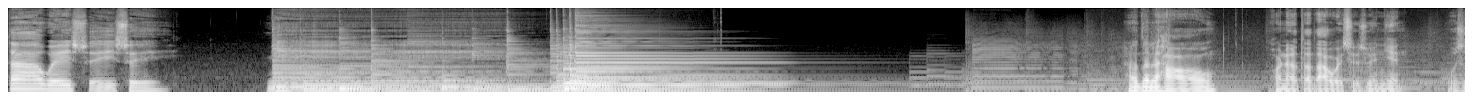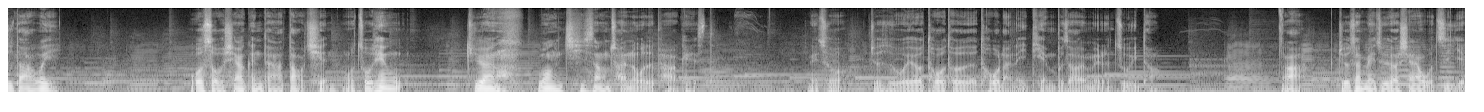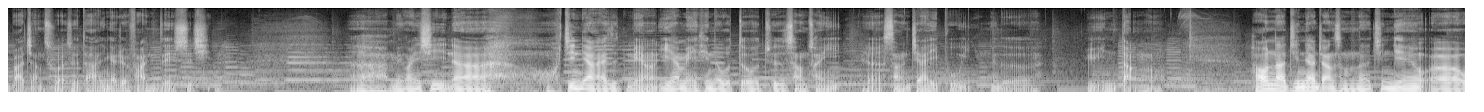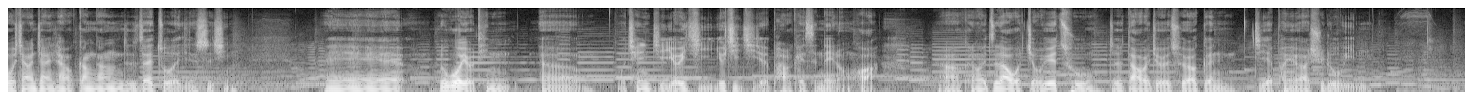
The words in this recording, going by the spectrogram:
大卫碎碎念。Hello，大家好，欢迎来到大卫碎碎念，我是大卫。我首先要跟大家道歉，我昨天居然忘记上传我的 podcast。没错，就是我又偷偷的偷懒了一天，不知道有没有人注意到啊？就算没注意到，现在我自己也把它讲出来，所以大家应该就发现这些事情啊，没关系，那我尽量还是怎么样，一样每天都都就是上传一呃上架一部那个语音档哦。好，那今天要讲什么呢？今天呃，我想要讲一下我刚刚就是在做的一件事情。呃，如果有听呃我前几集有一集有几集的 podcast 内容的话啊，可能会知道我九月初就是大卫九月初要跟几个朋友要去露营。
